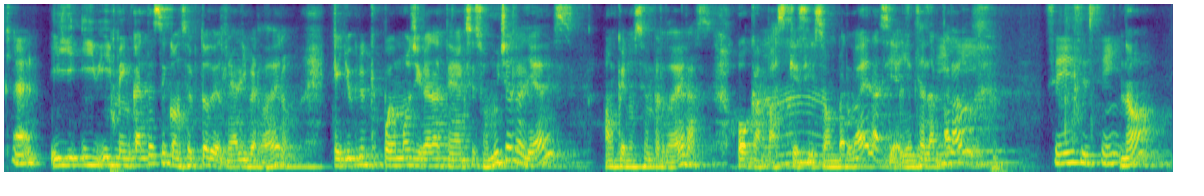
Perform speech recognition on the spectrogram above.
Claro. Y, y, me encanta ese concepto de real y verdadero, que yo creo que podemos llegar a tener acceso a muchas realidades, aunque no sean verdaderas. O capaz que sí ah, son verdaderas y ahí entra la paradoja. Sí, sí, sí. ¿No?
